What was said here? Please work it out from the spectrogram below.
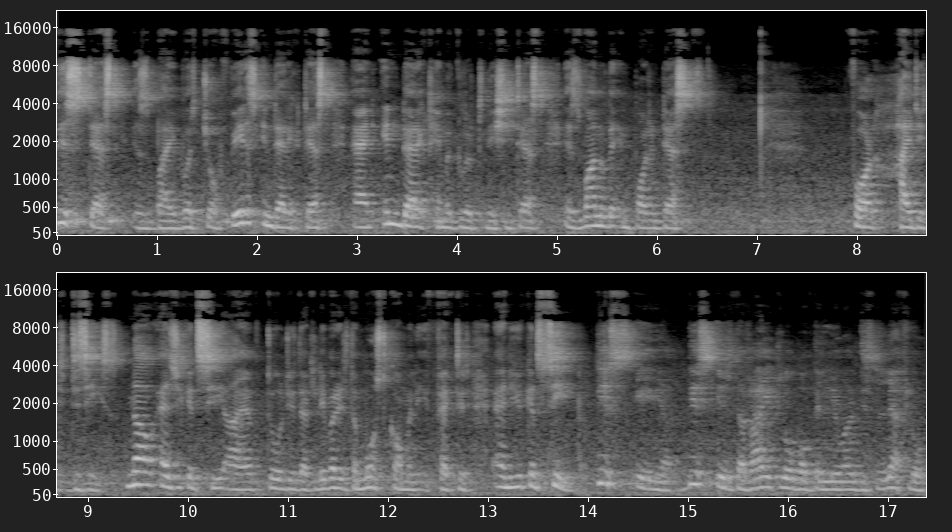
this test is by virtue of various indirect tests and indirect hemagglutination test is one of the important tests for hydatid disease. Now, as you can see, I have told you that liver is the most commonly affected and you can see this area, this is the right lobe of the liver, this is the left lobe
